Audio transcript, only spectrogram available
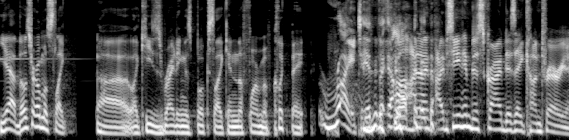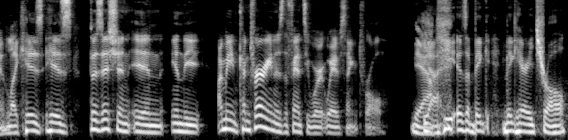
Yeah, those are almost like uh, like he's writing his books like in the form of clickbait. Right. It, uh, Well, and I've, I've seen him described as a contrarian, like his his position in in the. I mean, contrarian is the fancy word, way of saying troll. Yeah. yeah. he is a big big hairy troll.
